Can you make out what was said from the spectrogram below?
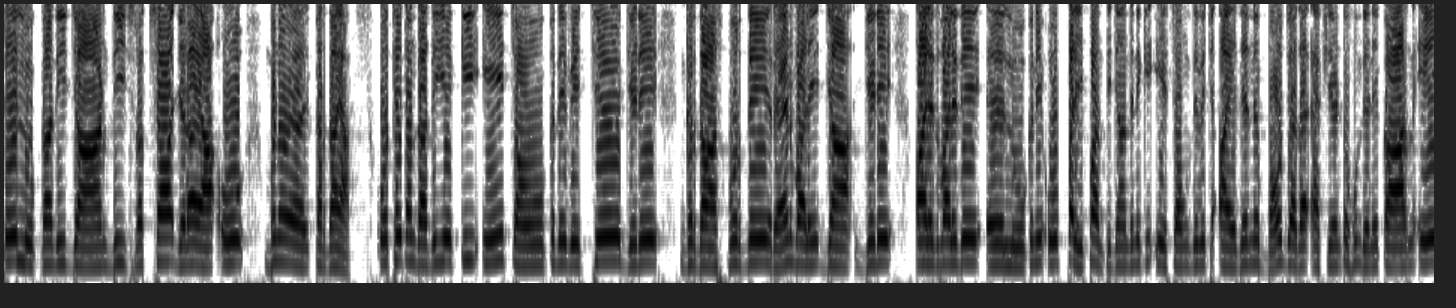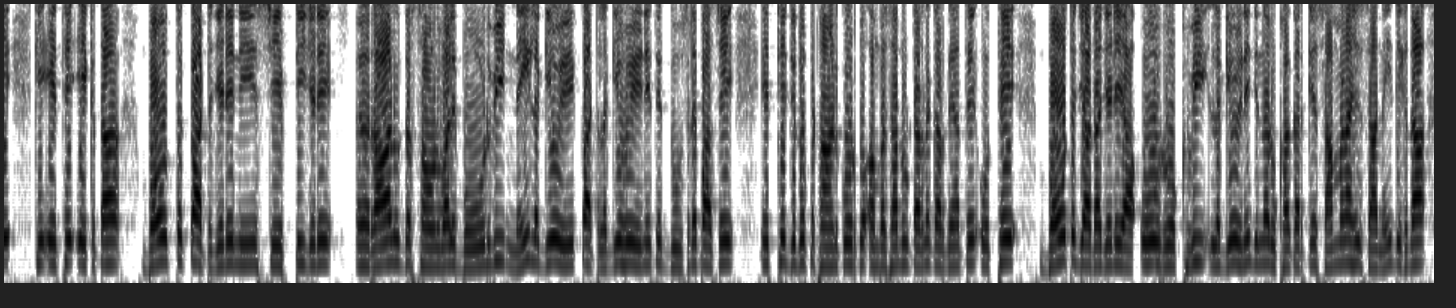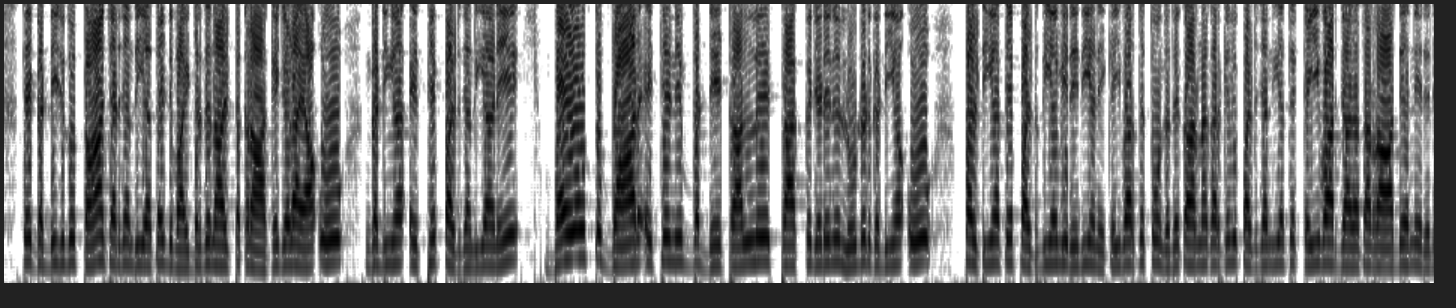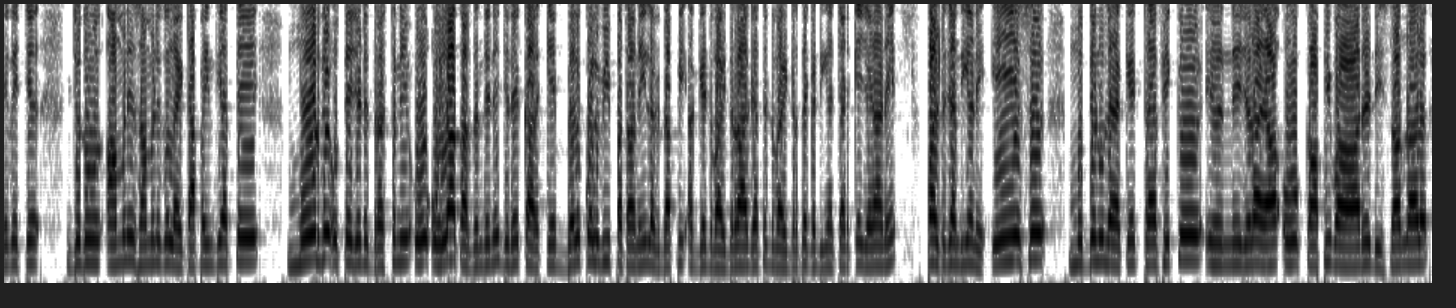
ਤੇ ਲੋਕਾਂ ਦੀ ਜਾਨ ਦੀ ਸੁਰੱਖਿਆ ਜਿਹੜਾ ਆ, ਉਹ ਬਣਾ ਕਰਦਾ ਆ। ਉੱਥੇ ਤੁਹਾਨੂੰ ਦੱਸ ਦਈਏ ਕਿ ਇਹ ਚੌਂਕ ਦੇ ਵਿੱਚ ਜਿਹੜੇ ਗੁਰਦਾਸਪੁਰ ਦੇ ਰਹਿਣ ਵਾਲੇ ਜਾਂ ਜਿਹੜੇ ਆਲੇ ਦੁਆਲੇ ਦੇ ਲੋਕ ਨੇ, ਉਹ ਭਲੀ ਭਾਂਤੀ ਜਾਣਦੇ ਨੇ ਕਿ ਇਸ ਚੌਂਕ ਦੇ ਵਿੱਚ ਆਏ ਦਿਨ ਬਹੁਤ ਜ਼ਿਆਦਾ ਐਕਸੀਡੈਂਟ ਹੁੰਦੇ ਨੇ। ਕਾਰਨ ਇਹ ਕਿ ਇੱਥੇ ਇੱਕ ਤਾਂ ਬਹੁਤ ਘੱਟ ਜਿਹੜੇ ਨੇ ਸੇਫਟੀ ਜਿਹੜੇ ਰਾਹ ਨੂੰ ਦਰਸਾਉਣ ਵਾਲੇ ਬੋਰਡ ਵੀ ਨਹੀਂ ਲੱਗੇ ਹੋਏ, ਘੱਟ ਲੱਗੇ ਹੋਏ ਨੇ ਤੇ ਦੂਸਰੇ ਪਾਸੇ ਇੱਥੇ ਜਦੋਂ ਪਠਾਨਕੋਟ ਤੋਂ ਅੰਮ੍ਰਿਤਸਰ ਨੂੰ ਟਰਨ ਕਰਦੇ ਆ ਤੇ ਉੱਥੇ ਬਹੁਤ ਜ਼ਿਆਦਾ ਜਿਹੜੇ ਆ ਉਹ ਰੁੱਖ ਵੀ ਲੱਗੇ ਹੋਏ ਨੇ, ਜਿਨ੍ਹਾਂ ਰੁੱਖਾਂ ਕਰਕੇ ਸਾਹਮਣਾ ਹਿੱਸਾ ਨਹੀਂ ਦਿਖਦਾ ਤੇ ਗੱਡੀ ਜਦੋਂ ਤਾਂ ਚੜ ਜਾਂਦੀ ਆ ਤੇ ਡਿਵਾਈਡਰ ਦੇ ਨਾਲ ਟਕਰਾ ਕੇ ਜਿਹੜਾ ਆ ਉਹ ਗੱਡੀਆਂ ਇੱਥੇ ਪਲਟ ਜਾਂਦੀਆਂ ਨੇ। ਬਹੁਤ ਵਾਰ ਇੱਥੇ ਨੇ ਵੱਡੇ ਟਰਾਲੇ, ਟਰੱਕ ਜਿਹੜੇ ਨੇ ਲੋਡਡ ਗੱਡੀਆਂ, ਉਹ ਪਲਟੀਆਂ ਤੇ ਪਲਟਦੀਆਂ ਵੀ ਰਹਿੰਦੀਆਂ ਨੇ। ਕਈ ਵਾਰ ਤੇ ਧੁੰਦ ਦੇ ਕਾਰਨਾਂ ਕਰਕੇ ਵੀ ਪਲਟ ਜਾਂਦੀਆਂ ਤੇ ਕਈ ਵਾਰ ਜ਼ਿਆਦਾਤਰ ਰਾਤ ਦੇ ਹਨੇਰੇ ਦੇ ਵਿੱਚ ਜਦੋਂ ਆਮਣੇ ਸਾਹਮਣੇ ਤੋਂ ਲਾਈਟਾਂ ਪੈਂਦੀਆਂ ਤੇ ਮੋੜ ਦੇ ਉੱਤੇ ਜਿਹੜੇ ਦਰਖਤ ਨੇ ਉਹ ਓਲਾ ਕਰ ਦਿੰਦੇ ਨੇ, ਜਿਹਦੇ ਕਰਕੇ ਬਿਲਕੁਲ ਵੀ ਪਤਾ ਨਹੀਂ ਲੱਗਦਾ ਵੀ ਅੱਗੇ ਡਿਵਾਈਡਰ ਆ ਗਿਆ ਤੇ ਡਿਵਾਈਡਰ ਤੇ ਗੱਡੀਆਂ ਚੜ ਕੇ ਜਿਹੜਾ ਨੇ ਪਲਟ ਜਾਂਦੀਆਂ ਨੇ। ਇਸ ਮੁੱਦੇ ਨੂੰ ਲੈ ਕੇ ਟ੍ਰੈਫਿਕ ਨੇ ਜਿਹੜਾ ਆ, ਉਹ ਕਾਫੀ ਵਾਰ ਡੀ ਸਾਹਿਬ ਨਾਲ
